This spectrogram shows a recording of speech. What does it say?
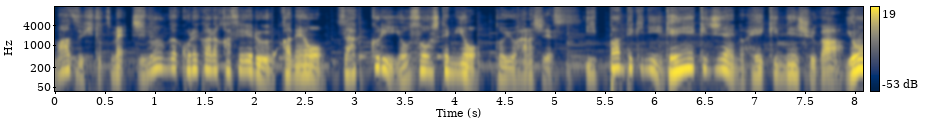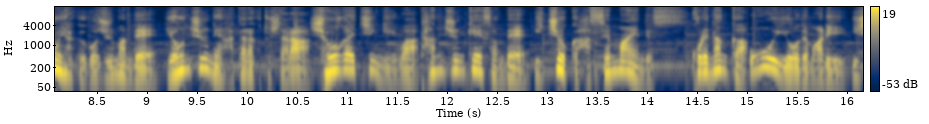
まず一つ目、自分がこれから稼げるお金をざっくり予想してみようという話です。一般的に現役時代の平均年収が450万で40年働くとしたら、障害賃金は単純計算で1億8000万円です。これなんか多いようでもあり、一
